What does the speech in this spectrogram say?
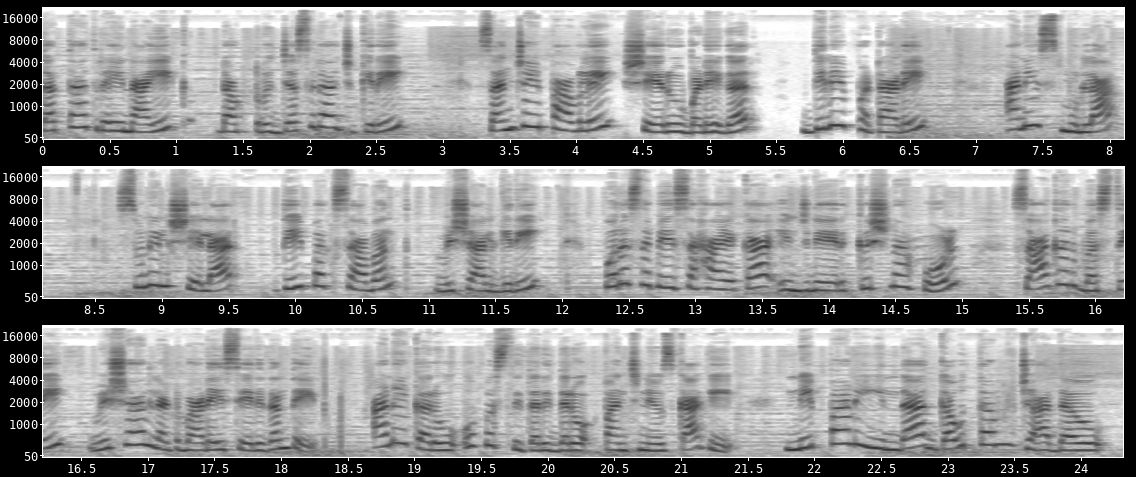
ದತ್ತಾತ್ರೇಯ ನಾಯಿಕ್ ಡಾಕ್ಟರ್ ಜಸರಾಜ್ ಗಿರಿ ಸಂಜಯ್ ಪಾವ್ಲೆ, ಶೇರು ಬಡೇಗರ್, ದಿಲೀಪ್ ಪಟಾಡೆ, ಅನೀಸ್ ಮುಲ್ಲಾ, ಸುನಿಲ್ ಶೇಲಾರ್, ದೀಪಕ್ ಸಾವಂತ್, ವಿಶಾಲ್ ಗಿರಿ, ಪುರಸಭೆ ಸಹಾಯಕ ಇಂಜಿನಿಯರ್ ಕೃಷ್ಣ ಹೋಳ್, ಸಾಗರ್ ಬಸ್ತಿ, ವಿಶಾಲ್ ಲಟ್ವಾಡೆ ಸೇರಿದಂತೆ ಅನೇಕರು ಉಪಸ್ಥಿತರಿದ್ದರು. ಪಂಚ್ ನ್ಯೂಸ್ಗಾಗಿ ನಿಪ್ಪಾಣಿಯಿಂದ ಗೌತಮ್ ಜಾಧವ್.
